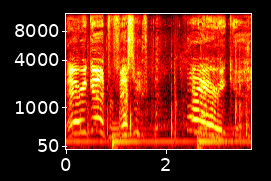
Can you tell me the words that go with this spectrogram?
Very good, Professor. Very good.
